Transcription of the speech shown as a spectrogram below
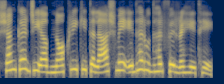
शंकर जी अब नौकरी की तलाश में इधर उधर फिर रहे थे।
